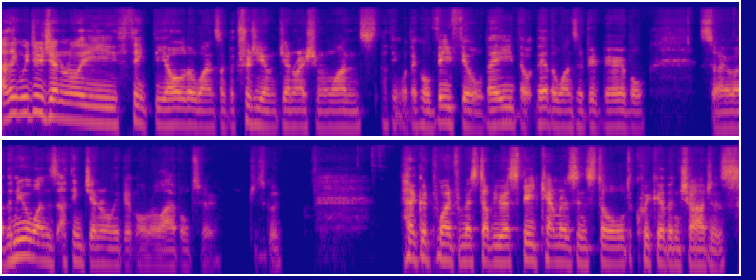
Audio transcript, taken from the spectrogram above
I think we do generally think the older ones, like the Tritium Generation ones, I think what they call Veefil, they they're the ones that are a bit variable. So uh, the newer ones, I think, generally a bit more reliable too, which is good. A good point from SWS. Speed cameras installed quicker than chargers.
